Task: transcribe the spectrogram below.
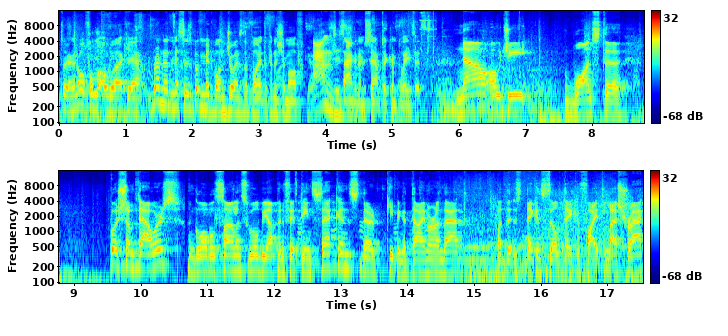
Doing an awful lot of work here. Remnant misses, but mid one joins the fight to finish him off. And his Aghanim Scepter completed. Now OG wants to push some towers. Global silence will be up in 15 seconds. They're keeping a timer on that. But they can still take a fight. Leshrac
